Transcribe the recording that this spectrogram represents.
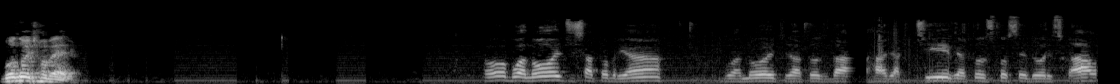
Boa noite, Robério. Oh, boa noite, Chateaubriand. Boa noite a todos da Rádio Active, a todos os torcedores Cal.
